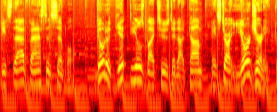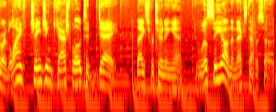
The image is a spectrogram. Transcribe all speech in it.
It's that fast and simple. Go to getdealsbytuesday.com and start your journey toward life changing cash flow today. Thanks for tuning in, and we'll see you on the next episode.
